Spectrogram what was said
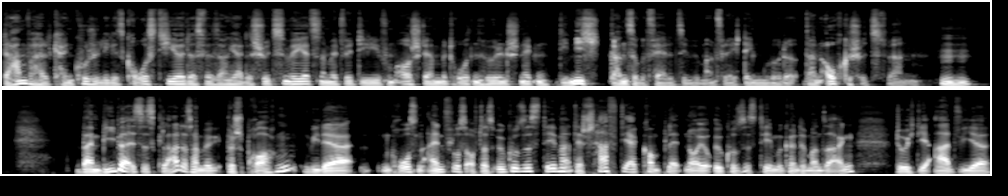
Da haben wir halt kein kuscheliges Großtier, dass wir sagen, ja, das schützen wir jetzt, damit wir die vom Aussterben bedrohten Höhlenschnecken, die nicht ganz so gefährdet sind, wie man vielleicht denken würde, dann auch geschützt werden. Mhm. Beim Biber ist es klar, das haben wir besprochen, wie der einen großen Einfluss auf das Ökosystem hat. Der schafft ja komplett neue Ökosysteme, könnte man sagen, durch die Art, wie er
